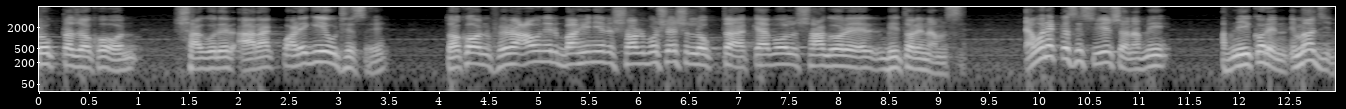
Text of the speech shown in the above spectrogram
লোকটা যখন সাগরের আরাক পাড়ে গিয়ে উঠেছে তখন ফেরাউনের বাহিনীর সর্বশেষ লোকটা কেবল সাগরের ভিতরে নামছে। এমন একটা সিচুয়েশন আপনি আপনি করেন ইমাজিন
